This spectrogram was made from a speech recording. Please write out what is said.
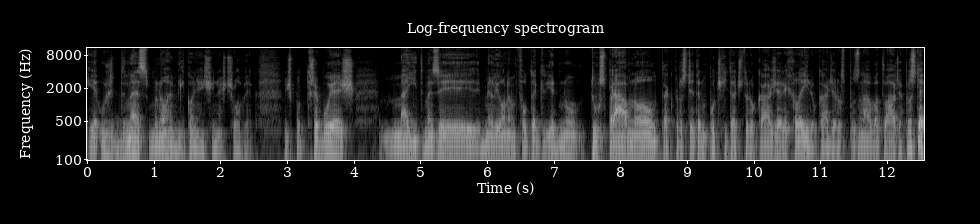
je už dnes mnohem výkonnější než člověk. Když potřebuješ najít mezi milionem fotek jednu tu správnou, tak prostě ten počítač to dokáže rychleji, dokáže rozpoznávat tváře. Prostě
